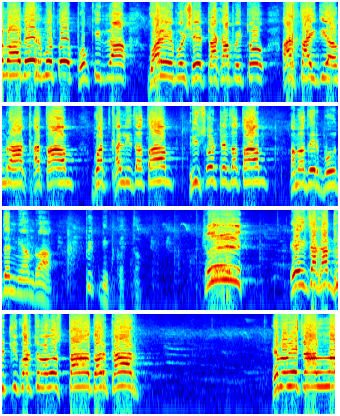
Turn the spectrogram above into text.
আমাদের মতো ফকিররা ঘরে বসে টাকা পেত, আর তাই দিয়ে আমরা খাতাম, গদখালি যেতাম, রিসোর্টে যেতাম। আমাদের বৌদের নিয়ে আমরা পিকনিক করতাম। ঠিক। এই জাকাত ভিত্তিক অর্থ ব্যবস্থা দরকার। এবং এটা আল্লাহ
